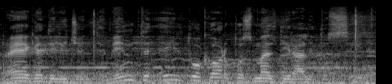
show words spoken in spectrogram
Prega diligentemente e il tuo corpo smaltirà le tossine.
